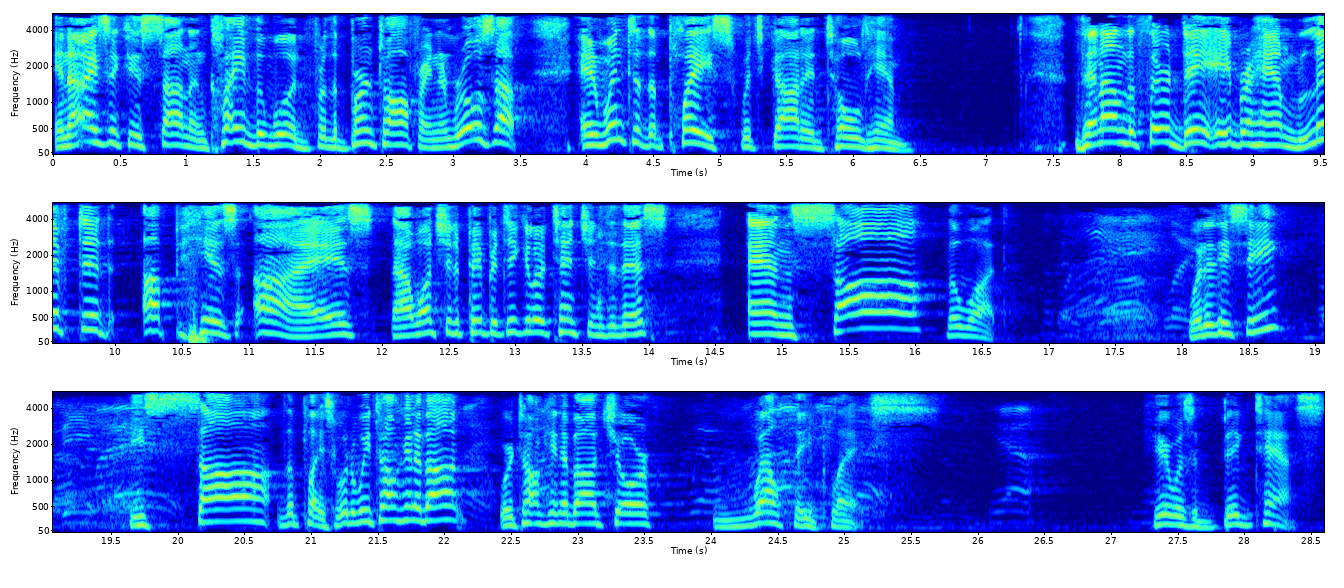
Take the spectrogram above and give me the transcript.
and Isaac his son, and clave the wood for the burnt offering, and rose up and went to the place which God had told him. Then on the third day, Abraham lifted up his eyes. Now I want you to pay particular attention to this. And saw the what? What did he see? He saw the place. What are we talking about? We're talking about your wealthy place. Here was a big test.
